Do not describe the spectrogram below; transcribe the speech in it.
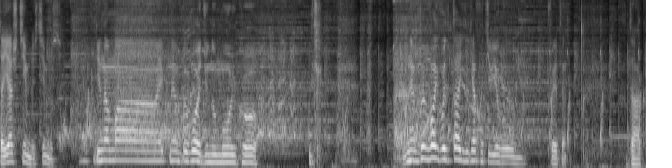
Та я ж тімлюсь, тімлюсь. Дінамайк, не вбивай Дінамайка. Не вбивай вольта, я хотів його вбити. Так.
